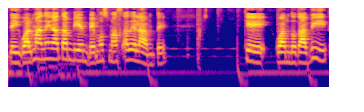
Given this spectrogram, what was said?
De igual manera también vemos más adelante que cuando David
